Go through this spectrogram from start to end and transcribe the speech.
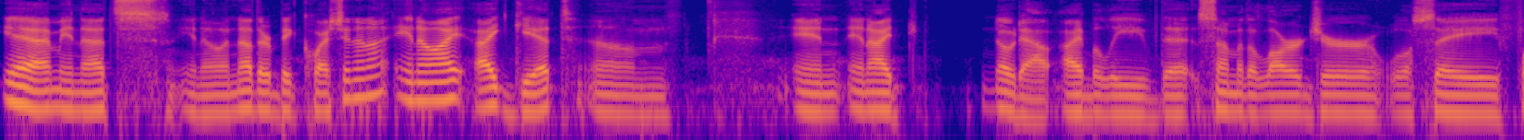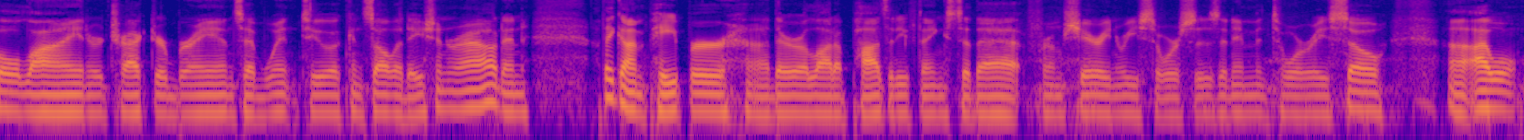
Yeah, I mean that's you know another big question, and I you know I I get um, and and I no doubt I believe that some of the larger, we'll say full line or tractor brands have went to a consolidation route, and I think on paper uh, there are a lot of positive things to that from sharing resources and inventory. So uh, I won't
